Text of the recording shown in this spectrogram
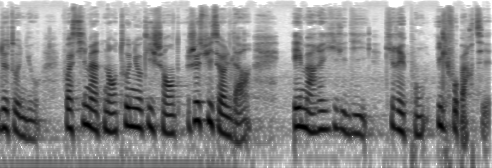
de Tonio. Voici maintenant Tonio qui chante Je suis soldat et Marie qui dit, qui répond Il faut partir.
